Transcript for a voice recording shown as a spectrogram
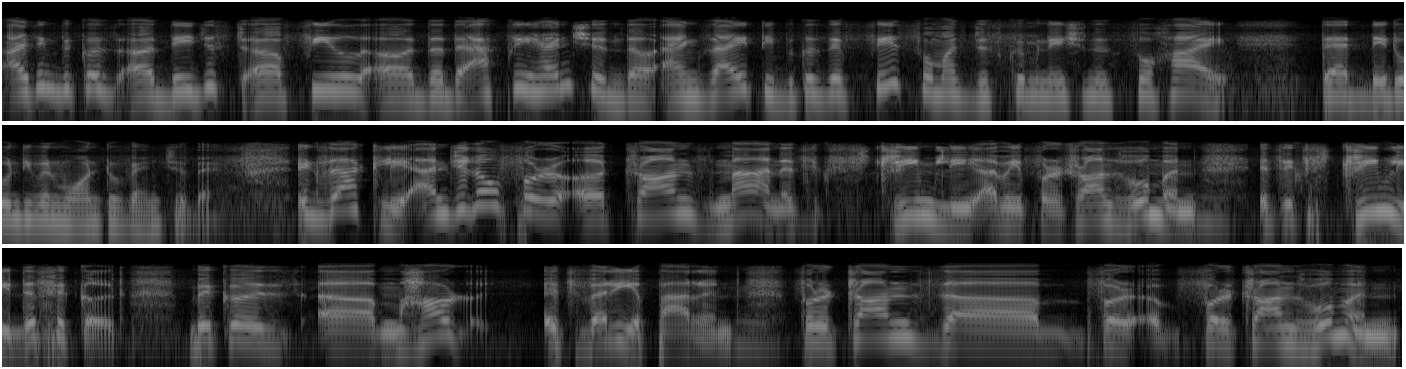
I think because uh, they just uh, feel uh, the the apprehension, the anxiety because they face so much discrimination is so high that they don't even want to venture there. Exactly. And you know, for a trans man, it's extremely, I mean, for a trans woman, it's extremely difficult because um, how, it's very apparent. For a trans, uh, for, for a trans woman,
